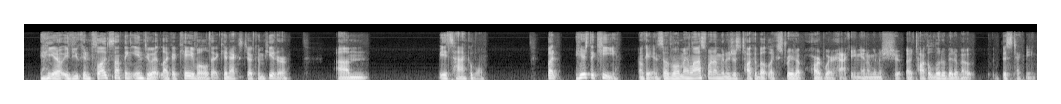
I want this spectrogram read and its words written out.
you know, if you can plug something into it like a cable that connects to a computer, um, it's hackable. But here's the key. Okay, and so the, my last one, I'm going to just talk about like straight up hardware hacking, and I'm going to uh, talk a little bit about this technique.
